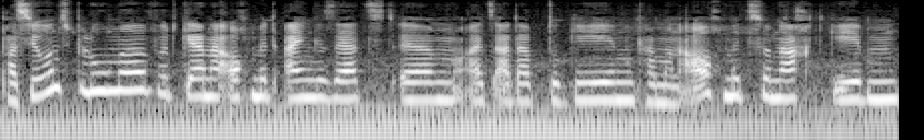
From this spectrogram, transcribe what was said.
Passionsblume wird gerne auch mit eingesetzt ähm, als Adaptogen, kann man auch mit zur Nacht geben.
